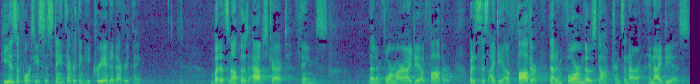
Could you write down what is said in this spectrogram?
He is a force. He sustains everything. He created everything. But it's not those abstract things that inform our idea of Father, but it's this idea of Father that inform those doctrines and, our, and ideas.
